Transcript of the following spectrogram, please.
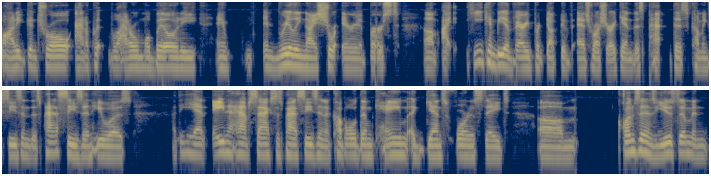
body control, adequate lateral mobility, and and really nice short area burst. Um, I he can be a very productive edge rusher again this pa- this coming season. This past season, he was, I think he had eight and a half sacks this past season. A couple of them came against Florida State. Um, Clemson has used him in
